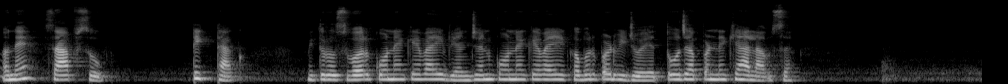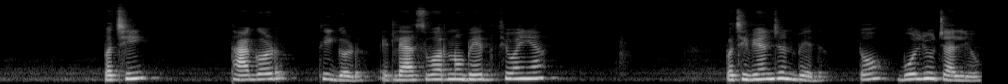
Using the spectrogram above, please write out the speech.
અને સાફ સૂફ ઠીકઠાક. મિત્રો, સ્વર કોને કહેવાય, વ્યંજન કોને કહેવાય એ ખબર પડવી જોઈએ, તો જ આપણને ખ્યાલ આવશે. પછી, થાગડ થીગડ એટલે આ સ્વરનો ભેદ થયો અહીંયા. પછી વ્યંજન ભેદ, તો બોલ્યું ચાલ્યું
